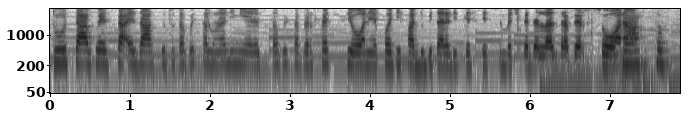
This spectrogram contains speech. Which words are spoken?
tutta questa, esatto, tutta questa luna di miele, tutta questa perfezione, poi ti fa dubitare di te stesso invece che dell'altra persona. Certo.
